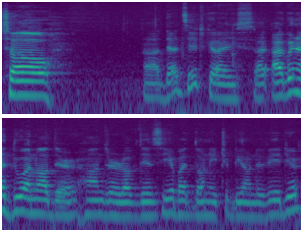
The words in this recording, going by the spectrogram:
So uh, that's it, guys. I, am gonna do another hundred of this here, but don't need to be on the video.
